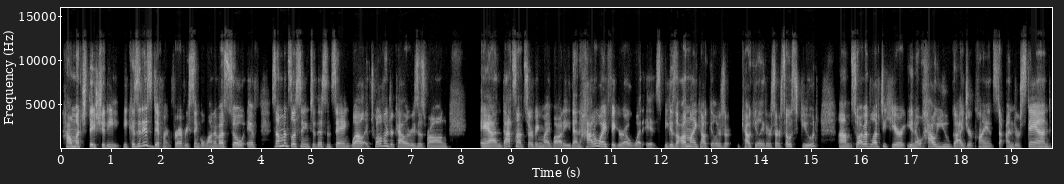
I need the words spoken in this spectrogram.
how much they should eat? Because it is different for every single one of us. So if someone's listening to this and saying well if 1200 calories is wrong and that's not serving my body then how do i figure out what is? Because the online calculators are calculators are so skewed. Um, so i would love to hear you know how you guide your clients to understand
